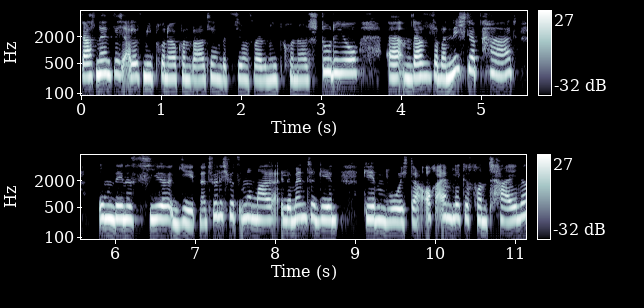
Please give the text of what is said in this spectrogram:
Das nennt sich alles Mipreneur Consulting bzw. Mipreneur Studio. Ähm, das ist aber nicht der Part, um den es hier geht. Natürlich wird es immer mal Elemente gehen, geben, wo ich da auch Einblicke von teile,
